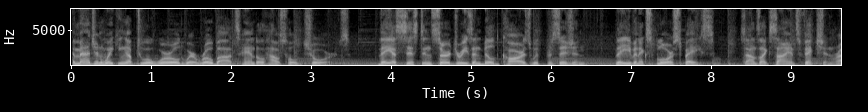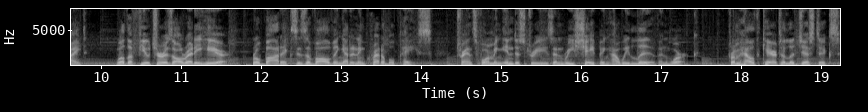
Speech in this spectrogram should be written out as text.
Imagine waking up to a world where robots handle household chores. They assist in surgeries and build cars with precision. They even explore space. Sounds like science fiction, right? Well, the future is already here. Robotics is evolving at an incredible pace, transforming industries and reshaping how we live and work. From healthcare to logistics,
